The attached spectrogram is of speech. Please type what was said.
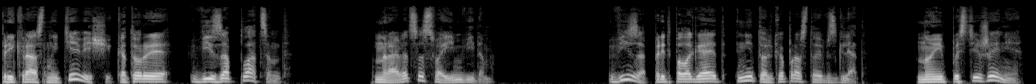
Прекрасны те вещи, которые виза-плацент, нравятся своим видом. Виза предполагает не только простой взгляд, но и постижение,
